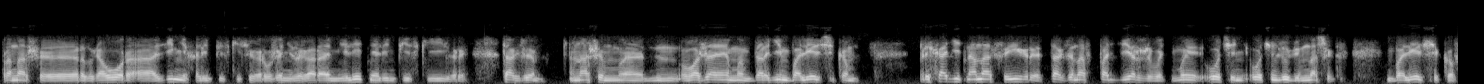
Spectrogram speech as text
про наш э, разговор о зимних Олимпийских играх, уже не за горами, и летние Олимпийские игры. Также нашим э, уважаемым, дорогим болельщикам приходить на наши игры, также нас поддерживать. Мы очень-очень любим наших болельщиков,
